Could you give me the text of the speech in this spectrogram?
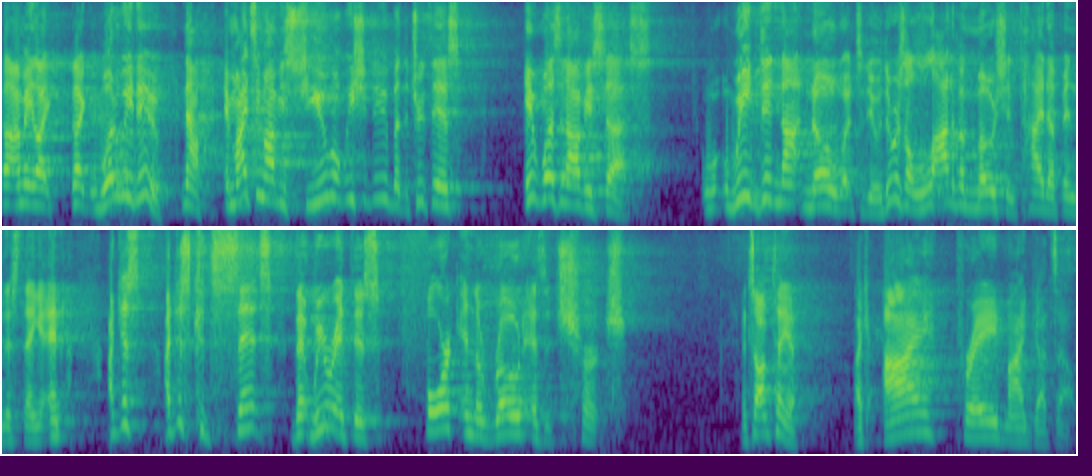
Uh, I mean, like, like, what do we do? Now, it might seem obvious to you what we should do, but the truth is, it wasn't obvious to us. We did not know what to do. There was a lot of emotion tied up in this thing. And I just, I just could sense that we were at this fork in the road as a church. And so I'm telling you, like, I prayed my guts out.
